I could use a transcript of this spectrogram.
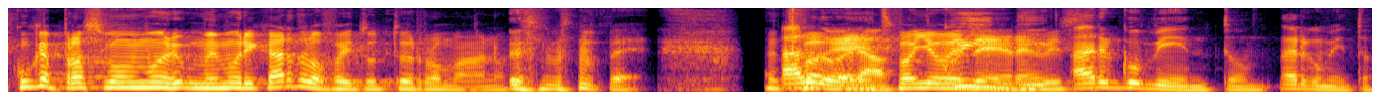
Comunque, il prossimo memory, memory card lo fai tutto in romano. Vabbè. Allora, eh, voglio quindi, vedere. visto? argomento, argomento.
